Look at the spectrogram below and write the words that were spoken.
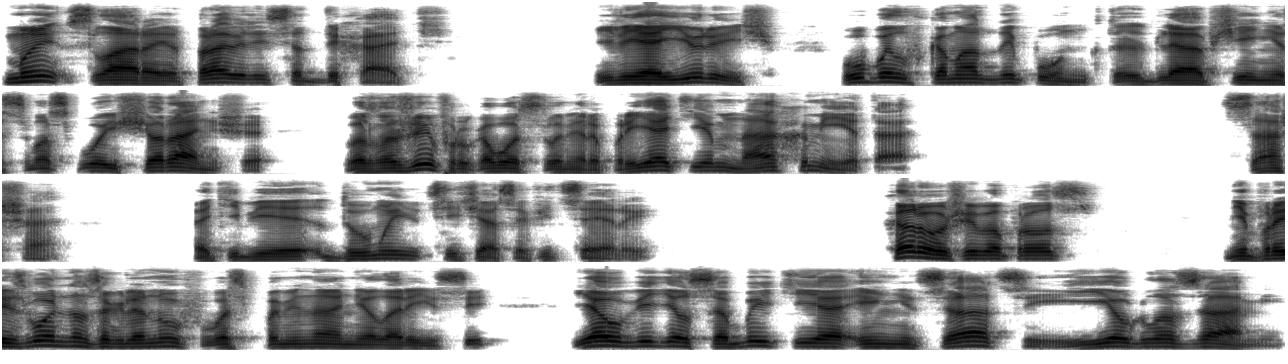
мы с Ларой отправились отдыхать. Илья Юрьевич убыл в командный пункт для общения с Москвой еще раньше, возложив руководство мероприятием на Ахмета. «Саша, о тебе думают сейчас офицеры?» «Хороший вопрос». Непроизвольно заглянув в воспоминания Ларисы, я увидел события инициации ее глазами.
